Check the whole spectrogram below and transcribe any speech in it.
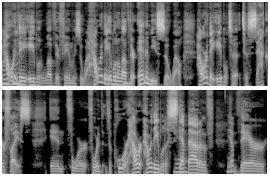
How are Mhm. they able to love their family so well? How are they able to love their enemies so well? How are they able to to sacrifice in for for the poor? How are how are they able to step out of Yep. their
